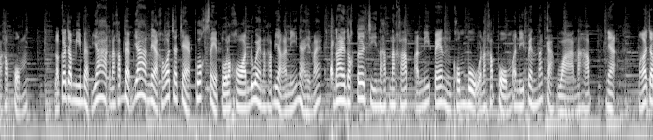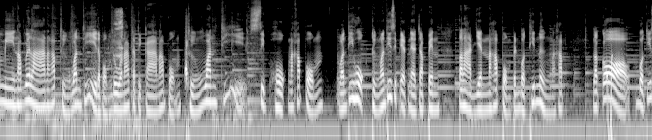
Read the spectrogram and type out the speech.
นะครับผมแล้วก็จะมีแบบยากนะครับ แบบยากเนี่ยเขาก็จะแจกพวกเศษตัวละครด้วยนะครับ อย่างอันนี้เนี่ยเห็นไหมได้ด็อกเตอร์จีนัทนะครับ อันนี้เป็นคมบุนะครับผมอันนี้เป็นหน้ากากหวานนะครับ เนี่ย มันก็จะมีนับเวลานะครับถึงวันที่เดี๋ยวผมดูนะครับกติกานะครับผมถึงวันที่ 16 นะครับผมวันที่ 6 ถึงวันที่ 11เนี่ยจะเป็นตลาดเย็นนะครับ ผมเป็นบทที่1นะครับแล้วก็บทที่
